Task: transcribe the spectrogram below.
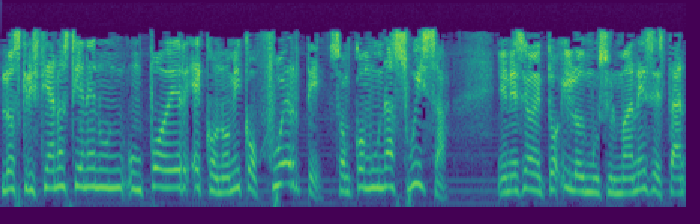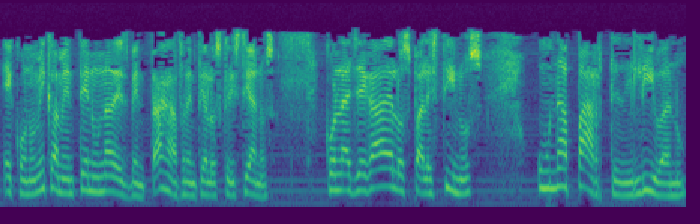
los cristianos tienen un, poder económico fuerte, son como una Suiza en ese momento y los musulmanes están económicamente en una desventaja frente a los cristianos. Con la llegada de los palestinos, una parte del Líbano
